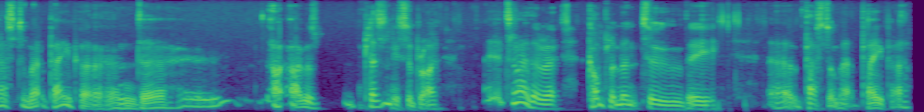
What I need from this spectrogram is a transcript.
Pastelmat paper, and uh, I, I, was pleasantly surprised. It's either a compliment to the uh, Pastelmat paper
